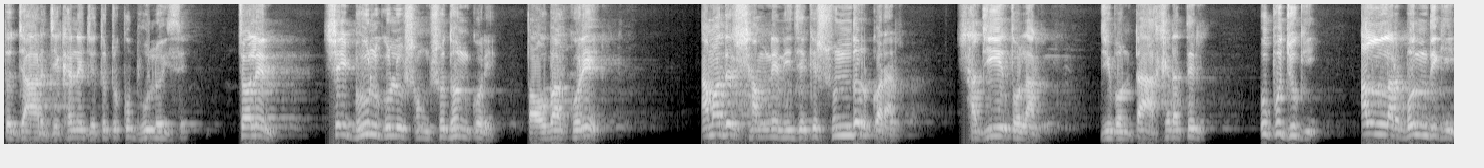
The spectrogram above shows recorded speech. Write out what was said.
তো যার যেখানে যতটুকু ভুল হয়েছে চলেন সেই ভুলগুলো সংশোধন করে, তওবা করে আমাদের সামনে নিজেকে সুন্দর করার, সাজিয়ে তোলার জীবনটা আখেরাতের উপযোগী, আল্লাহর বন্দিগি,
